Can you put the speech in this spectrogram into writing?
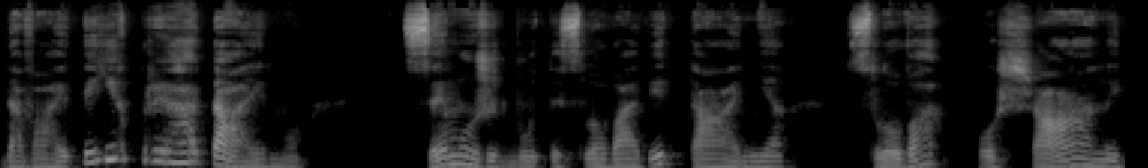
Давайте їх пригадаємо. Це можуть бути слова вітання, слова пошани,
